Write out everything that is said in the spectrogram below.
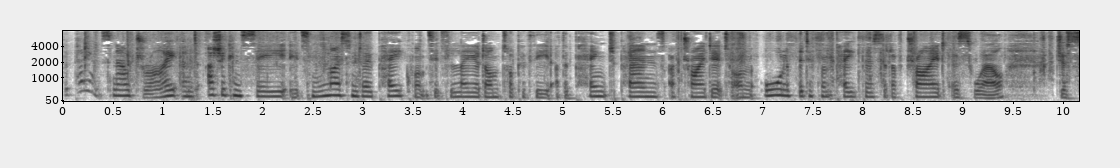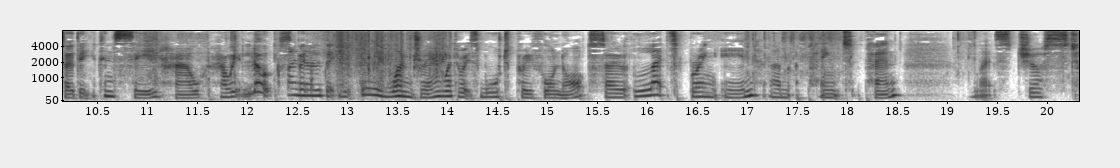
The paint's now dry and as you can see it's nice and opaque once it's layered on top of the other paint pens. I've tried it on all of the different papers that I've tried as well just so that you can see how, how it looks. I know that you're all wondering whether it's waterproof or not so let's bring in um, a paint pen. Let's just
